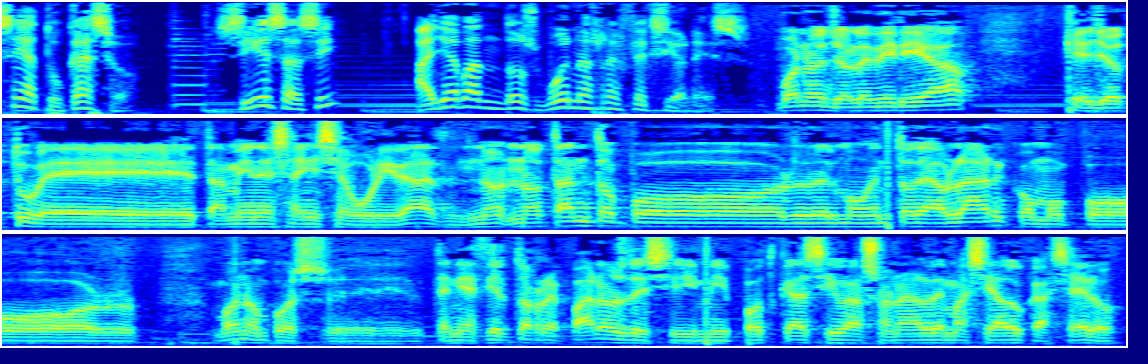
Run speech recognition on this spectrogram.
sea tu caso. Si es así, allá van dos buenas reflexiones. Bueno, yo le diría que yo tuve también esa inseguridad, no, no tanto por el momento de hablar como por, bueno, pues eh, tenía ciertos reparos de si mi podcast iba a sonar demasiado casero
